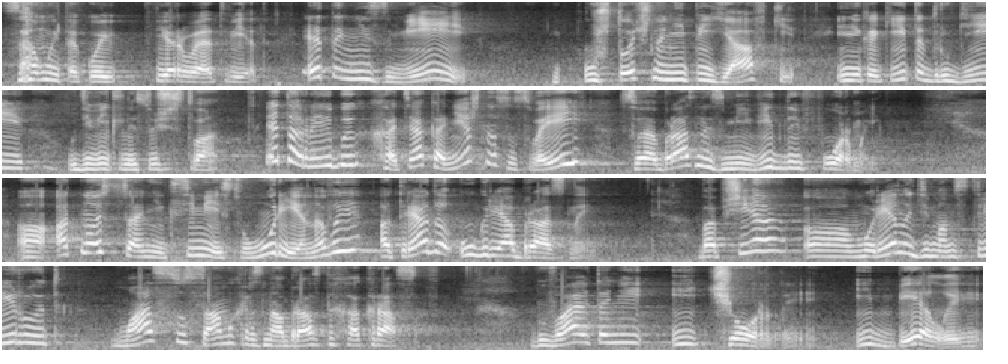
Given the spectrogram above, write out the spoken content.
Самый такой первый ответ. Это не змеи, уж точно не пиявки и не какие-то другие удивительные существа. Это рыбы, хотя, конечно, со своей своеобразной змеевидной формой. А, относятся они к семейству муреновые, отряда угреобразные. Вообще а, мурены демонстрируют массу самых разнообразных окрасов. Бывают они и черные, и белые,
